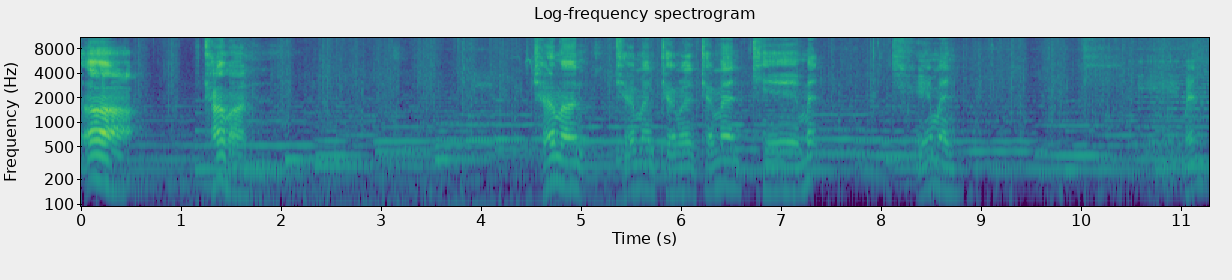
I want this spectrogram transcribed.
Ah, come on. Come on, come on, come on, come on, come on, come on, come on.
